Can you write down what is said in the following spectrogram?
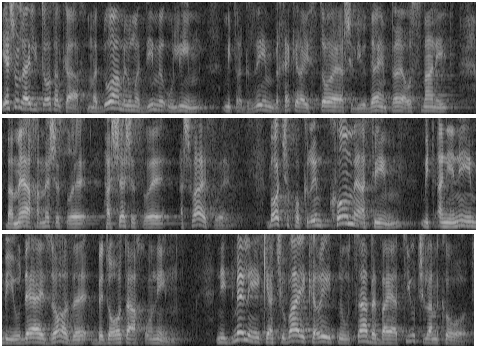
יש אולי לטעות על כך מדוע מלומדים מעולים מתרכזים בחקר ההיסטוריה של יהודי האימפריה העות'מאנית במאה ה-15, ה-16, ה-17 בעוד שחוקרים כה מעטים מתעניינים ביהודי האזור הזה בדורות האחרונים. נדמה לי כי התשובה העיקרית נעוצה בבעייתיות של המקורות.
